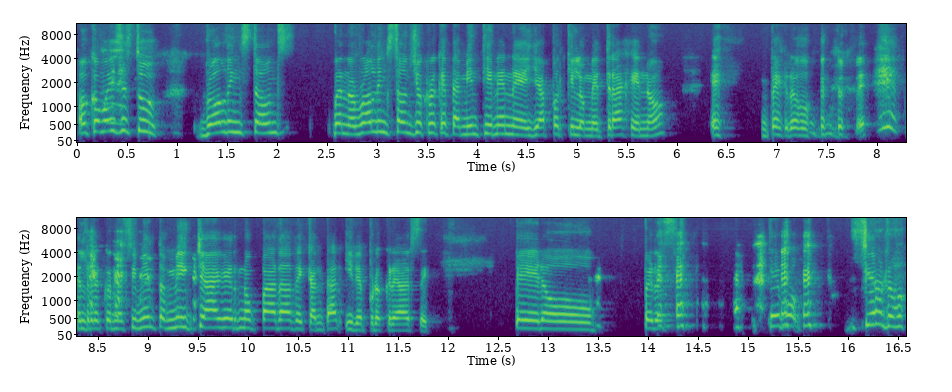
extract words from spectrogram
o como dices tú, Rolling Stones bueno, Rolling Stones yo creo que también tienen eh, ya por kilometraje, ¿no? Eh, pero el reconocimiento, Mick Jagger no para de cantar y de procrearse. Pero, pero sí, o no?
